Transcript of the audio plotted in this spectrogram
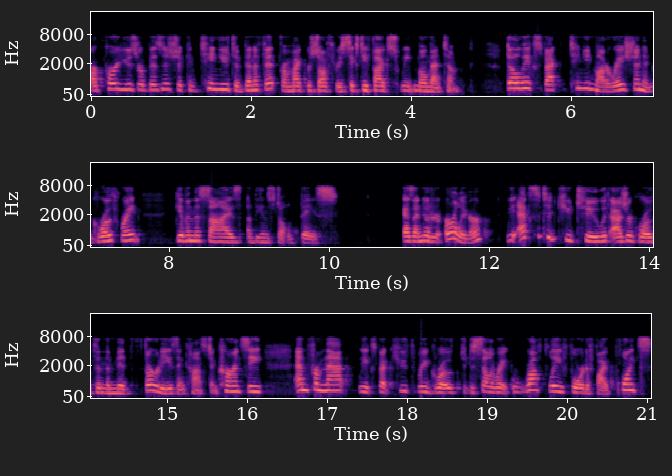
our per-user business should continue to benefit from Microsoft 365 suite momentum, though we expect continued moderation in growth rate given the size of the installed base. As I noted earlier, we exited Q2 with Azure growth in the mid-30s in constant currency, and from that, we expect Q3 growth to decelerate roughly 4 to 5 points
